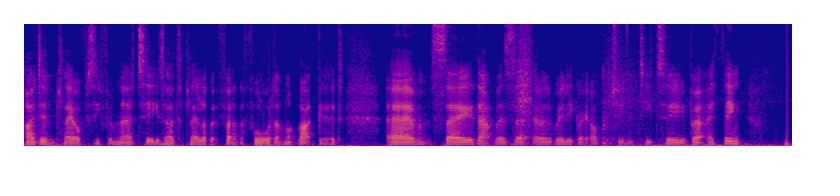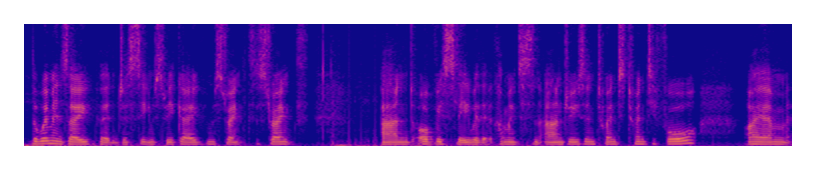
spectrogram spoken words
I didn't play obviously from their tees. I had to play a little bit further forward. I'm not that good. Um, so that was a, a, really great opportunity too. But I think the Women's Open just seems to be going from strength to strength. And obviously, with it coming to St Andrews in 2024, I am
